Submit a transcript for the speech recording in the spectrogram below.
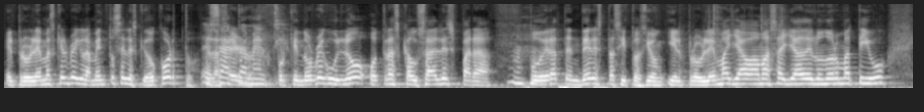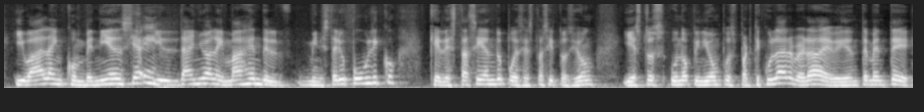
El problema es que el reglamento se les quedó corto Exactamente. porque no reguló otras causales para poder atender esta situación y el problema ya va más allá de lo normativo y va a la inconveniencia y el daño a la imagen del Ministerio Público que le está haciendo pues esta situación y esto es una opinión pues particular, ¿verdad? Evidentemente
